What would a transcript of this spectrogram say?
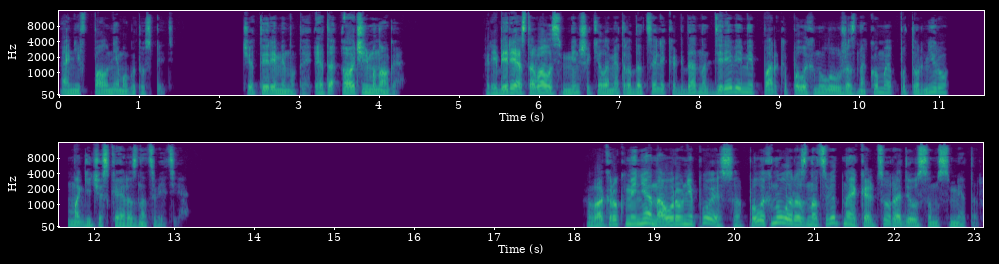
они вполне могут успеть. Четыре минуты — это очень много. Рибере оставалось меньше километра до цели, когда над деревьями парка полыхнуло уже знакомое по турниру магическое разноцветие. Вокруг меня на уровне пояса полыхнуло разноцветное кольцо радиусом с метр.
